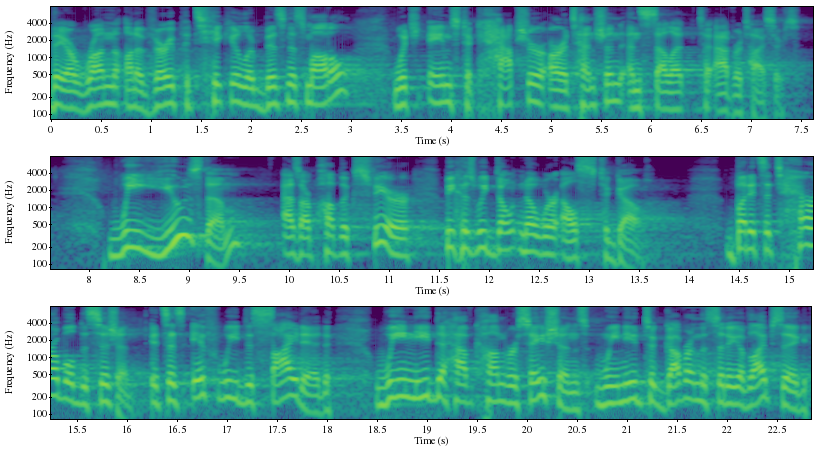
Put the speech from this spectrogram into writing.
They are run on a very particular business model which aims to capture our attention and sell it to advertisers. We use them as our public sphere because we don't know where else to go. But it's a terrible decision. It's as if we decided we need to have conversations, we need to govern the city of Leipzig.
